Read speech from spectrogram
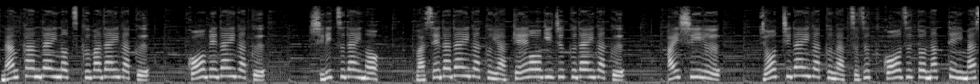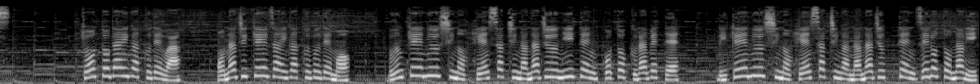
南関大の筑波大学、神戸大学、私立大の早稲田大学や慶応義塾大学、ICU、上智大学が続く構図となっています。京都大学では、同じ経済学部でも、文系入試の偏差値72.5と比べて、理系入試の偏差値が70.0となり、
